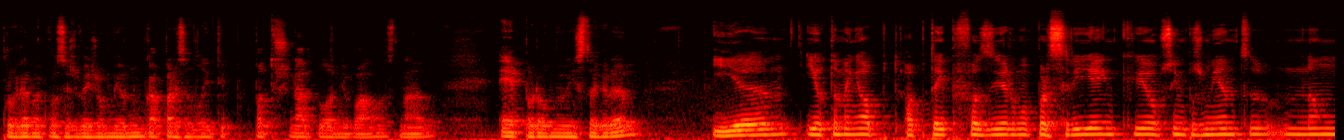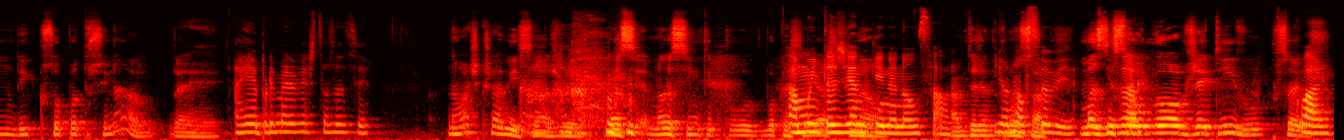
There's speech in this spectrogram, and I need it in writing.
programa que vocês vejam meu nunca aparece ali tipo patrocinado pela New Balance, nada. É para o meu Instagram. E eh, eu também opt- optei por fazer uma parceria em que eu simplesmente não digo que sou patrocinado. É, Ah, é a primeira vez que estás a dizer. não, acho que já disse às vezes. Mas, assim- mas assim, tipo, de boca Há cheia, muita gente não. que ainda não sabe. Há muita gente que Eu não, não sabe. sabia. Mas esse é o meu objetivo, percebes? Claro.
